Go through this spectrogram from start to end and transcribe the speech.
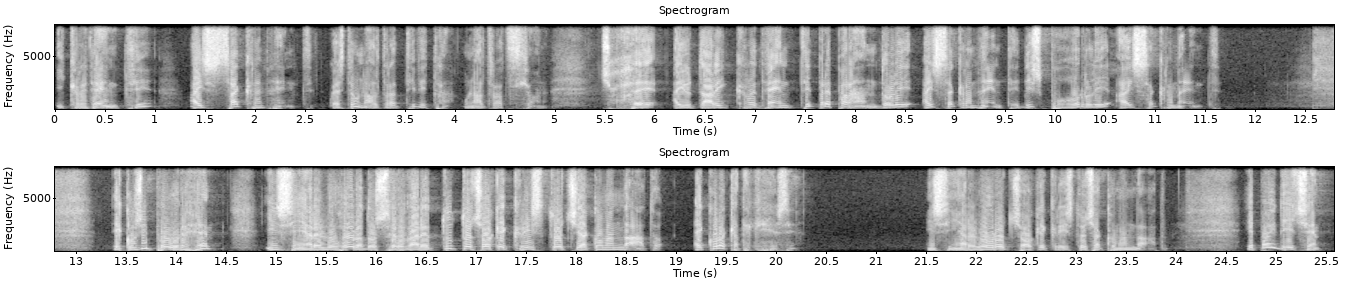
i credenti, ai sacramenti. Questa è un'altra attività, un'altra azione, cioè aiutare i credenti preparandoli ai sacramenti, disporli ai sacramenti. E così pure insegnare loro ad osservare tutto ciò che Cristo ci ha comandato. Ecco la catechesi. Insegnare loro ciò che Cristo ci ha comandato. E poi dice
